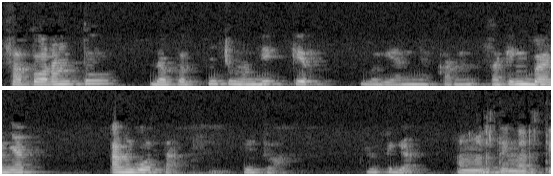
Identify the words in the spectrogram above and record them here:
satu orang tuh dapetnya cuma dikit bagiannya karena saking banyak anggota gitu. Ngerti gak? ngerti ngerti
